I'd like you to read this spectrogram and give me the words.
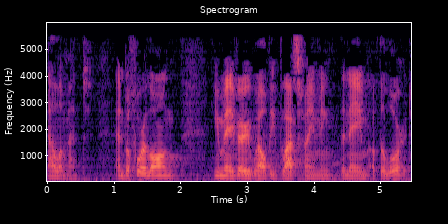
element. And before long, you may very well be blaspheming the name of the Lord.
